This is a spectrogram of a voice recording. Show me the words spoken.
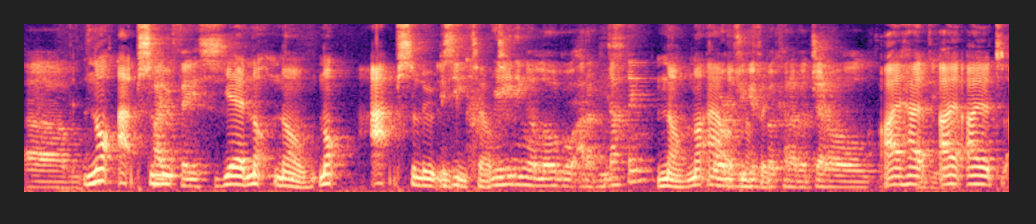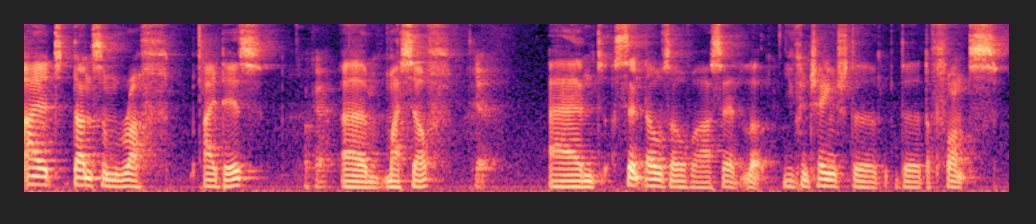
um, Not absolute. typeface? Yeah, not no, not absolutely Is he detailed. creating a logo out of nothing, no, not out or of did you give nothing. a kind of a general? I had idea? I, I had I had done some rough ideas Okay. um, myself. Yeah. and sent those over. I said, look, you can change the, the, the fonts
